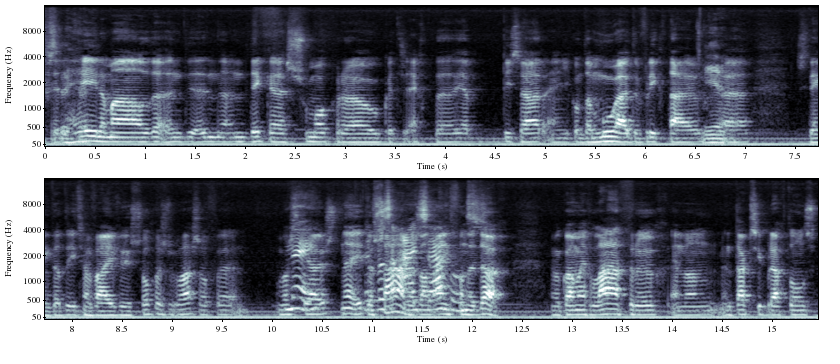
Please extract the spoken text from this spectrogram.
is het helemaal de- een, een, een dikke smokrook. Het is echt eh, ja, bizar. En je komt dan moe uit een vliegtuig. Ja. Eh, dus ik denk dat het iets van vijf uur s ochtends was. Of eh, was het juist? Nee, het het was was s'avonds aan het eind van de dag. En we kwamen echt laat terug. En dan een taxi bracht ons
